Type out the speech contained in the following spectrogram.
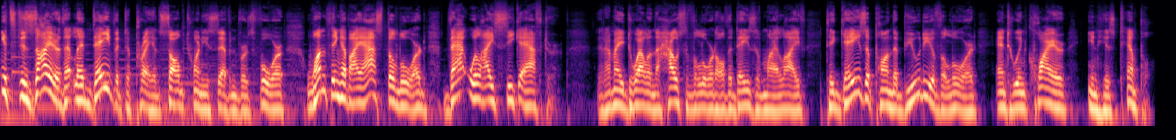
It's desire that led David to pray in Psalm 27, verse 4 One thing have I asked the Lord, that will I seek after, that I may dwell in the house of the Lord all the days of my life, to gaze upon the beauty of the Lord and to inquire in his temple.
